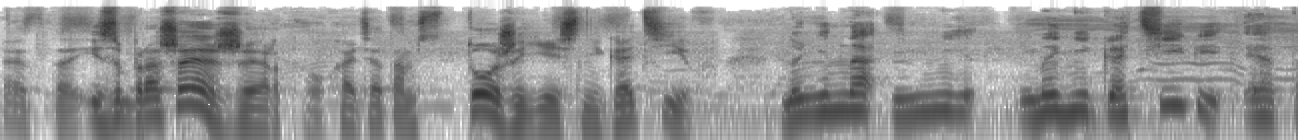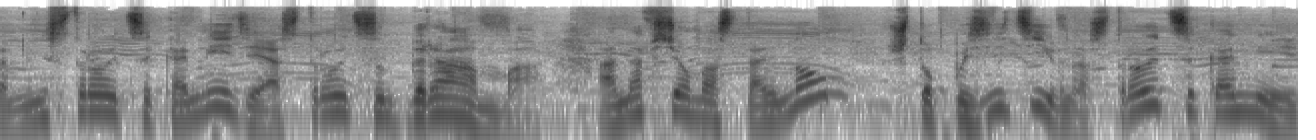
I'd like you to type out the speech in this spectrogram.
это изображая жертву, хотя там тоже есть негатив. Но не на, не- на негативе этом не строится комедия, а строится драма. А на всем остальном, что позитивно, строится комедия.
